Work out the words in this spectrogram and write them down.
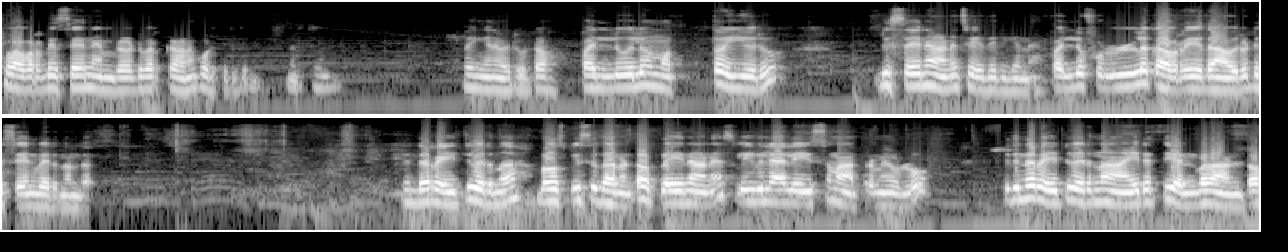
ഫ്ലവർ ഡിസൈൻ എംബ്രോയിഡറി വർക്കാണ് കൊടുത്തിരിക്കുന്നത്. അപ്പം ഇങ്ങനെ വരും കേട്ടോ പല്ലുവിൽ മൊത്തം ഈ ഒരു ഡിസൈനാണ് ചെയ്തിരിക്കുന്നത് പല്ലു ഫുള്ള് കവർ ചെയ്ത ആ ഒരു ഡിസൈൻ വരുന്നുണ്ട്. ഇതിന്റെ റേറ്റ് വരുന്നത് ബ്ലൗസ് പീസ് ഇതാണ് കേട്ടോ പ്ലെയിൻ ആണ്. സ്ലീവിൽ ആ ലേസ് മാത്രമേ ഉള്ളൂ. ഇതിന്റെ റേറ്റ് വരുന്ന ആയിരത്തി എൺപതാണ് കേട്ടോ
